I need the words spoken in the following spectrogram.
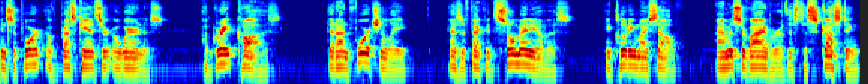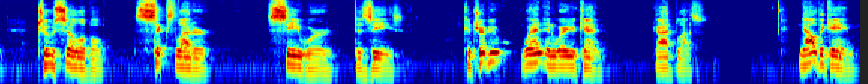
in support of breast cancer awareness. A great cause. that unfortunately has affected so many of us, including myself. I am a survivor of this disgusting two syllable, six letter C word disease. Contribute when and where you can. God bless. Now, the game.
